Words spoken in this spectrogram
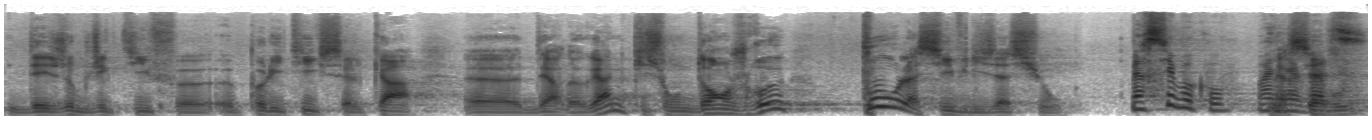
des objectifs politiques, c'est le cas d'Erdogan, qui sont dangereux pour la civilisation. Merci beaucoup, Manuel Merci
